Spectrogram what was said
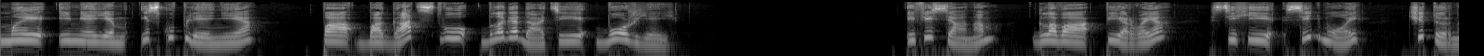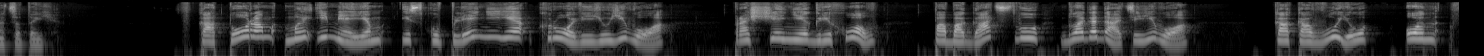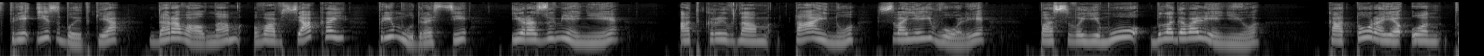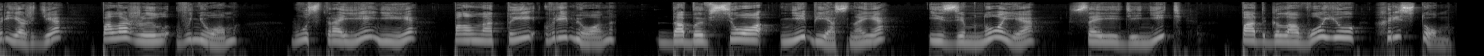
мы имеем искупление по богатству благодати Божьей. Ефесянам, глава 1, стихи 7, 14 в котором мы имеем искупление кровью Его, прощение грехов по богатству благодати Его, каковую Он в преизбытке даровал нам во всякой премудрости и разумении, открыв нам тайну своей воли по своему благоволению, которое Он прежде положил в нем – в устроении полноты времен, дабы все небесное и земное соединить под главою Христом.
